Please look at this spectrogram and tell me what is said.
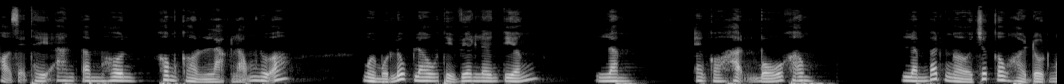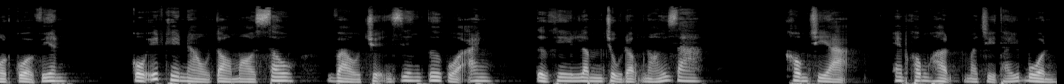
Họ sẽ thấy an tâm hơn Không còn lạc lõng nữa. Ngồi một lúc lâu thì Viên lên tiếng Lâm, em có hận bố không? Lâm bất ngờ trước câu hỏi đột ngột của Viên. Cô ít khi nào tò mò sâu Vào chuyện riêng tư của anh Từ khi Lâm chủ động nói ra. Không chị ạ Em không hận mà chỉ thấy buồn.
